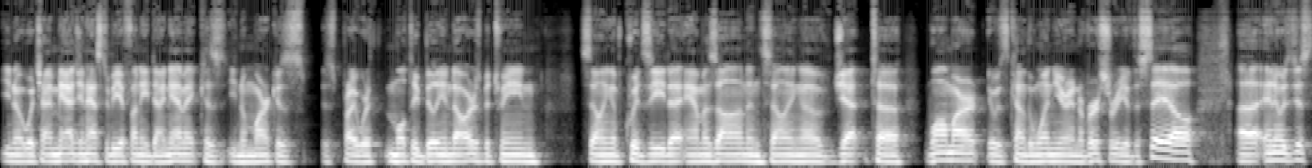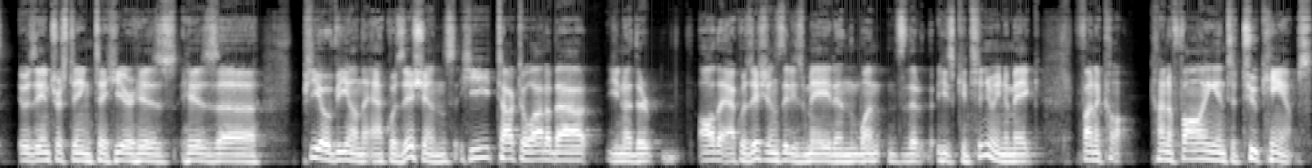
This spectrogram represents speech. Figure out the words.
you know, which I imagine has to be a funny dynamic because you know Marc is is probably worth multi billion dollars between selling of Quidsi to Amazon and selling of Jet to Walmart. It was kind of the one year anniversary of the sale, uh, and it was just it was interesting to hear his his. Uh, POV on the acquisitions, he talked a lot about you know there all the acquisitions that he's made and ones that he's continuing to make find a kind of falling into two camps.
